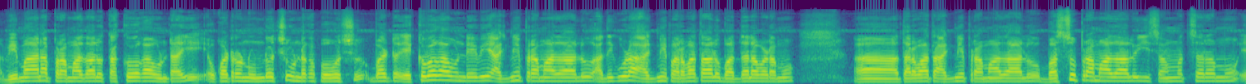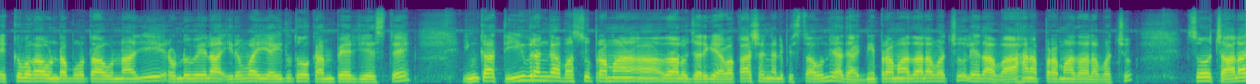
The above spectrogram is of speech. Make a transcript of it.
విమాన ప్రమాదాలు తక్కువగా ఉంటాయి. ఒకటి రెండు ఉండొచ్చు ఉండకపోవచ్చు. బట్ ఎక్కువగా ఉండేవి అగ్ని ప్రమాదాలు అది కూడా అగ్ని పర్వతాలు బద్దలవ్వడము తర్వాత అగ్ని ప్రమాదాలు బస్సు ప్రమాదాలు ఈ సంవత్సరము ఎక్కువగా ఉండబోతా ఉన్నాయి. రెండు వేల ఇరవై ఐదుతో కంపేర్ చేస్తే ఇంకా తీవ్రంగా బస్సు ప్రమాదాలు జరిగే అవకాశం కనిపిస్తూ ఉంది. అది అగ్ని ప్రమాదాలు అవ్వచ్చు లేదా వాహన ప్రమాదాలు అవ్వచ్చు. సో చాలా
